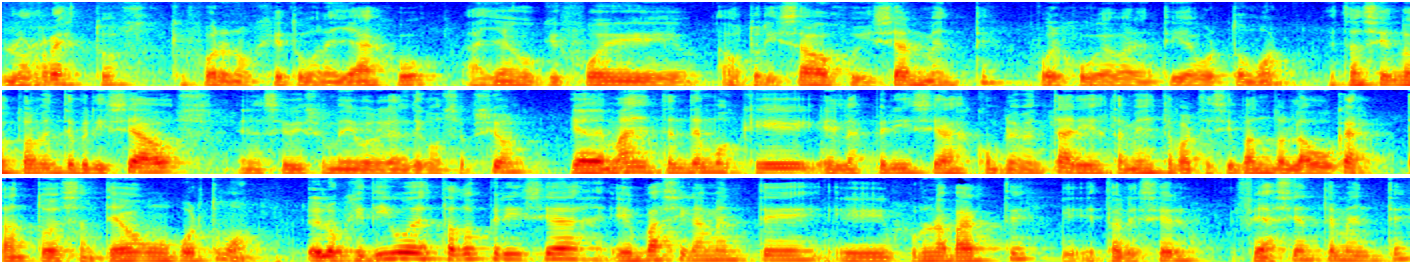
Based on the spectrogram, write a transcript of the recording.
los restos que fueron objeto de un hallazgo, hallazgo que fue autorizado judicialmente por el juzgado de garantía de Puerto Montt. Están siendo actualmente periciados en el Servicio Médico Legal de Concepción y además entendemos que en las pericias complementarias también está participando la UCAR, tanto de Santiago como Puerto Montt. El objetivo de estas dos pericias es básicamente, eh, por una parte, establecer fehacientemente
